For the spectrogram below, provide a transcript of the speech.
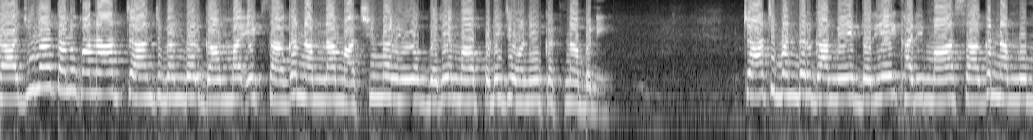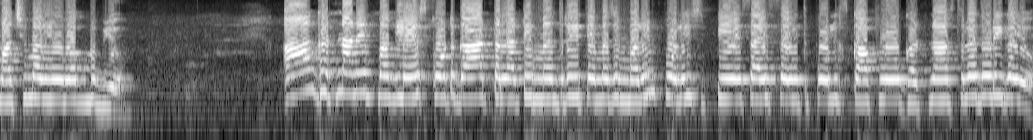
રાજુલા તાલુકાના ચાંચ બંદર ગામમાં એક સાગર નામના માછીમાર યુવક દરિયામાં પડી જવાની ઘટના બની. ચાંચ બંદર ગામે દરિયાઈ ખાડીમાં સાગર નામનો માછીમાર યુવક ડૂબ્યો. આ ઘટનાને પગલે સ્કોટગાર્ડ તલાટી મંત્રી તેમજ મરીન પોલીસ, પીએસઆઈ સહિત પોલીસ કાફલો ઘટના સ્થળે દોડી ગયો.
